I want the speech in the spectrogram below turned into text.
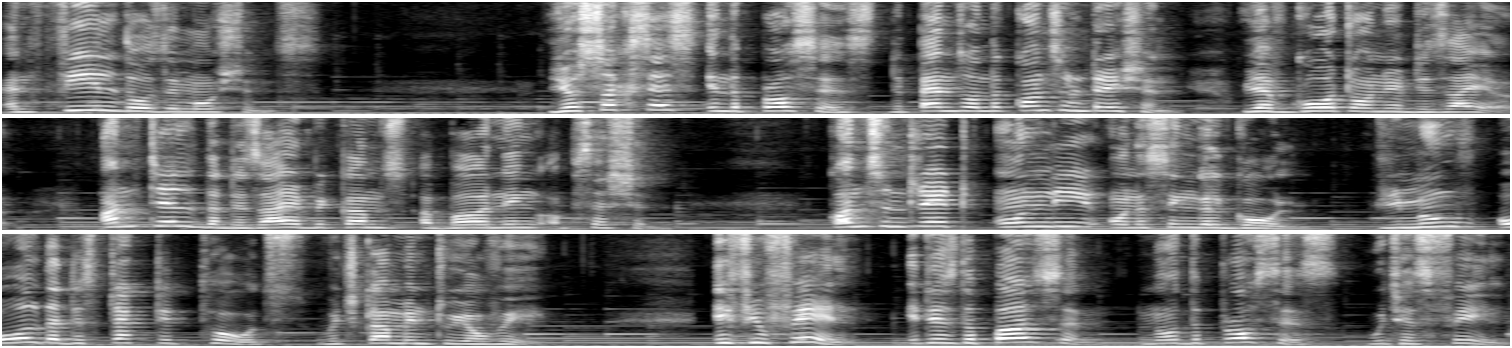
and feel those emotions. Your success in the process depends on the concentration you have got on your desire until the desire becomes a burning obsession. Concentrate only on a single goal. Remove all the distracted thoughts which come into your way. If you fail, it is the person, not the process, which has failed.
